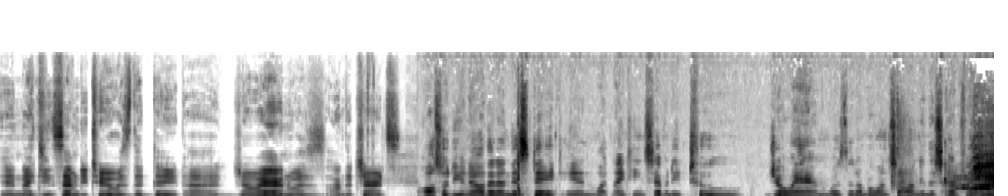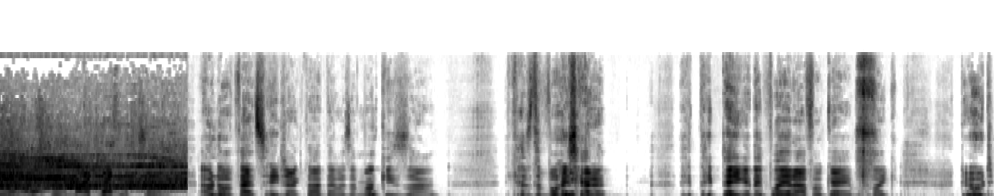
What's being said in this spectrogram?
in nineteen seventy two was the date uh, Joanne was on the charts. Also, do you know that on this date in, what, 1972, Joanne was the number one song in this country? Mike Nesmith. I don't know if Pat Sajak thought that was a Monkees song because the boys kind of they, they take it, they play it off okay, but like, dude,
